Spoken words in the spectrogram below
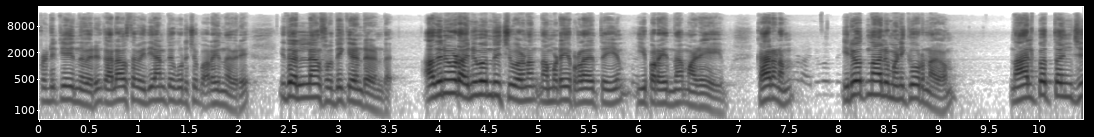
പ്രഡിക്റ്റ് ചെയ്യുന്നവരും കാലാവസ്ഥ വ്യതിയാനത്തെക്കുറിച്ച് പറയുന്നവർ ഇതെല്ലാം ശ്രദ്ധിക്കേണ്ടതുണ്ട്. അതിനോടനുബന്ധിച്ച് വേണം നമ്മുടെ ഈ പ്രളയത്തെയും ഈ പറയുന്ന മഴയെയും. കാരണം ഇരുപത്തിനാല് മണിക്കൂറിനകം നാൽപ്പത്തഞ്ച്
